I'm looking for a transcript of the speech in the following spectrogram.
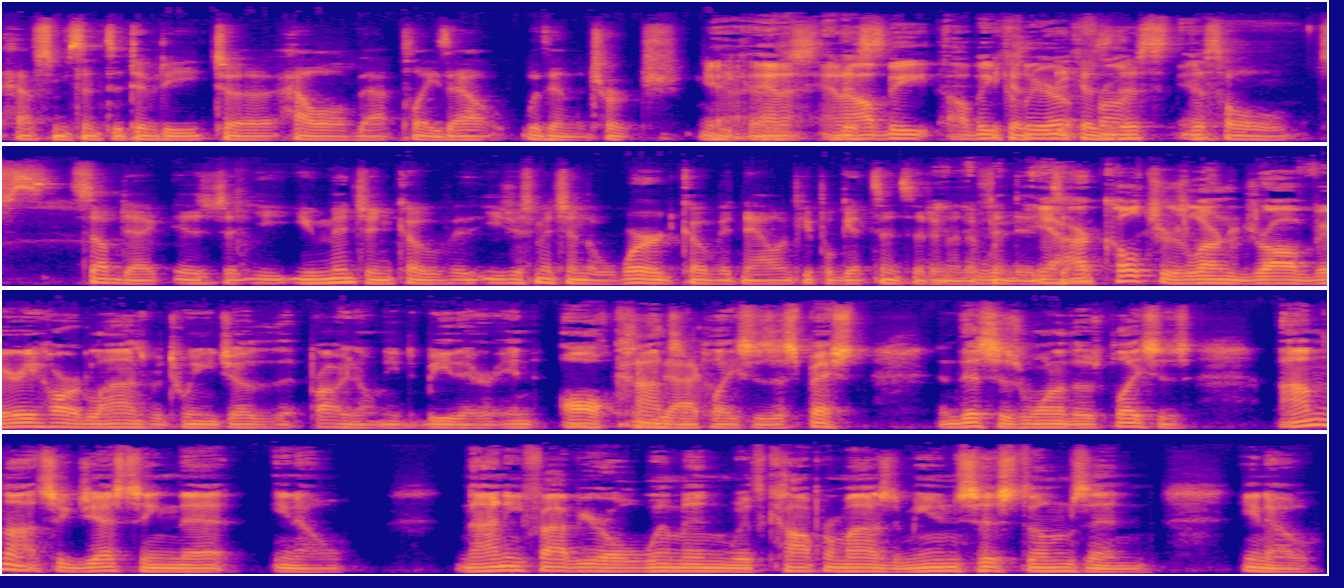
have some sensitivity to how all that plays out within the church. yeah and, and this- i'll be i'll be because, clear because front. this Yeah. this whole subject is that you, you mentioned COVID. You just mentioned the word COVID now, and people get sensitive and offended. Yeah, So- our cultures learn to draw very hard lines between each other that probably don't need to be there in all kinds of places, especially, and this is one of those places. I'm not suggesting that, you know, 95 year old women with compromised immune systems and, you know,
